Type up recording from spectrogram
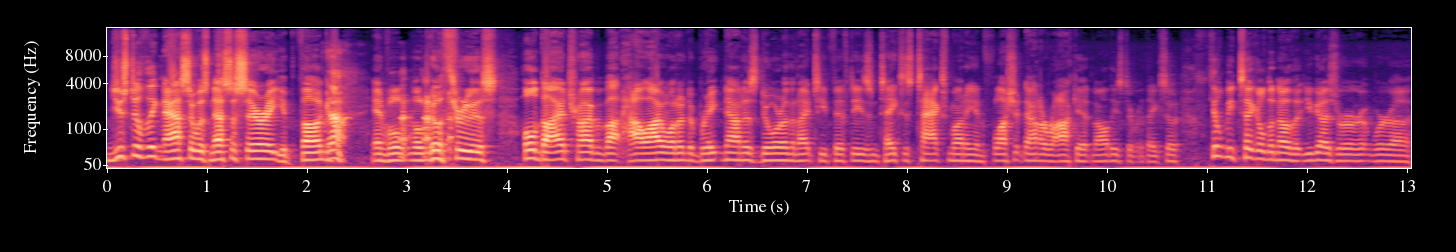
"Do you still think NASA was necessary, you thug?" And we'll we'll go through this whole diatribe about how I wanted to break down his door in the 1950s and take his tax money and flush it down a rocket and all these different things. So he'll be tickled to know that you guys were were uh,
